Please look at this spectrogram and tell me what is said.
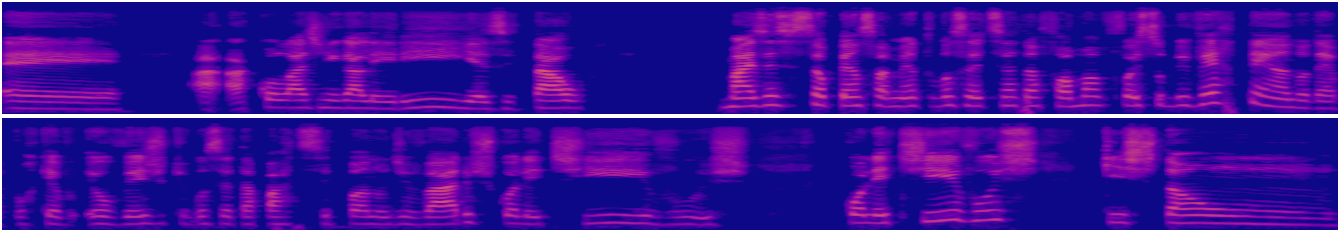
é, a, a colagem em galerias e tal. Mas esse seu pensamento, você, de certa forma, foi subvertendo, né? Porque eu vejo que você está participando de vários coletivos, coletivos que estão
